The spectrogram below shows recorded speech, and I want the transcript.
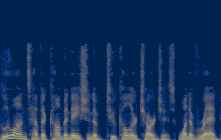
Gluons have a combination of two color charges one of red,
